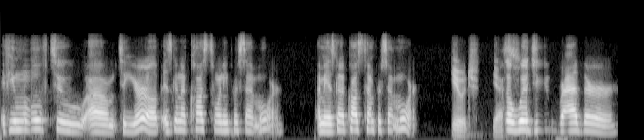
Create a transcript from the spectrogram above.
if you move to um, to europe it's going to cost 20% more i mean it's going to cost 10% more huge yes so would you rather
